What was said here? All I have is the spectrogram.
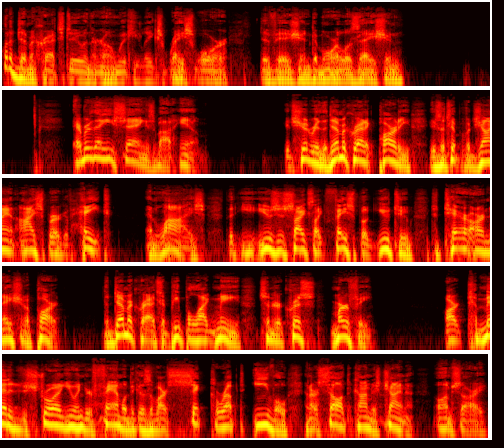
What do Democrats do in their own WikiLeaks? Race war, division, demoralization. Everything he's saying is about him. It should read the Democratic Party is the tip of a giant iceberg of hate and lies that uses sites like Facebook, YouTube to tear our nation apart. The Democrats and people like me, Senator Chris Murphy, are committed to destroying you and your family because of our sick, corrupt evil and our sellout to communist China. Oh, I'm sorry.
